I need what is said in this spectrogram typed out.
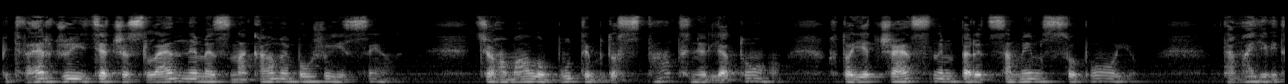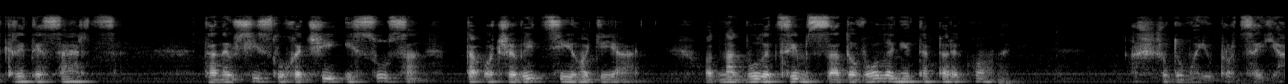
підтверджуються численними знаками Божої сили. Цього мало бути б достатньо для того, хто є чесним перед самим собою та має відкрите серце. Та не всі слухачі Ісуса та очевидці Його діянь, однак були цим задоволені та переконані. А що думаю про це я?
